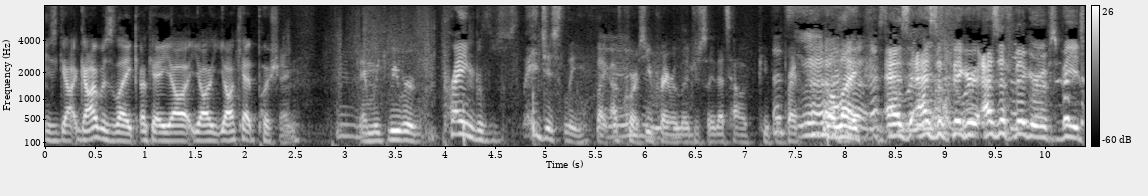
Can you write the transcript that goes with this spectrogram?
He's got God was like, okay, y'all, y'all, y'all kept pushing, Mhm. and we we were praying religiously. Like, of course, you pray Mhm. religiously. That's how people That's- pray. But like, as as a figure as a figure of speech,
